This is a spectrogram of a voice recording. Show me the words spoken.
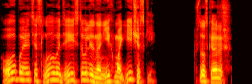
Оба эти слова действовали на них магически. Что скажешь?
